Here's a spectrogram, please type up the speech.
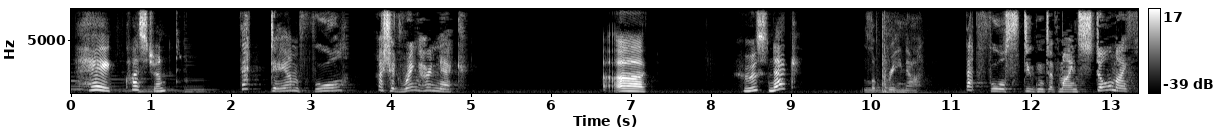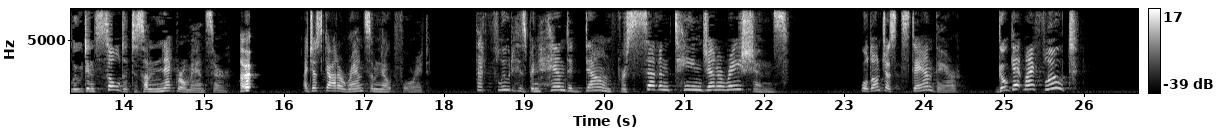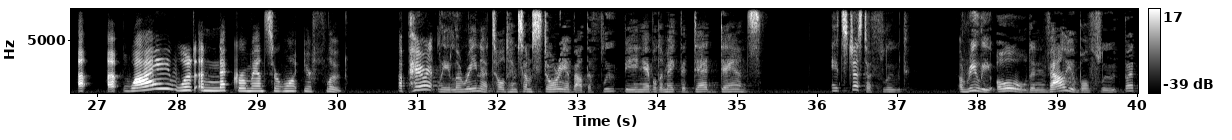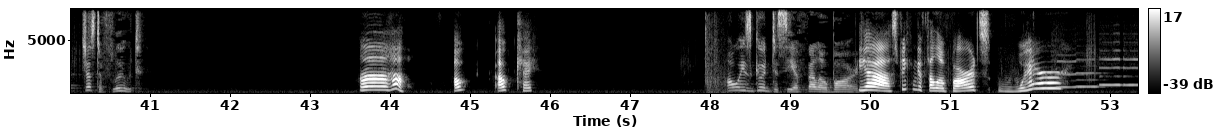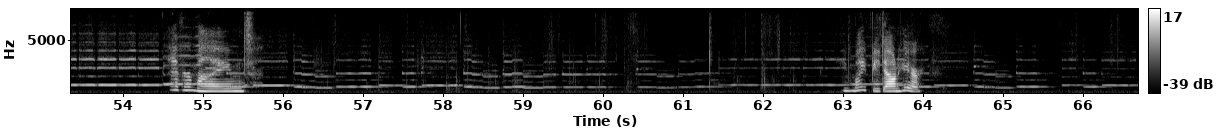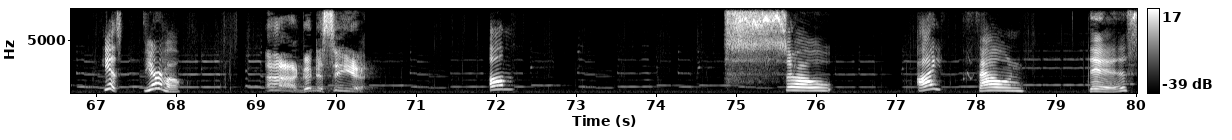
Hey, question. That damn fool! I should wring her neck. Uh, whose neck? Lorena. That fool student of mine stole my flute and sold it to some necromancer. Uh, I just got a ransom note for it. That flute has been handed down for 17 generations. Well, don't just stand there. Go get my flute! uh, uh, why would a necromancer want your flute? Apparently, Lorena told him some story about the flute being able to make the dead dance. It's just a flute. A really old and valuable flute, but just a flute. Uh-huh. Oh, okay. Always good to see a fellow bard. Yeah, speaking of fellow bards, where... Never mind. He might be down here. Yes, Viarmo. Ah, good to see you. Um. So, I found this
